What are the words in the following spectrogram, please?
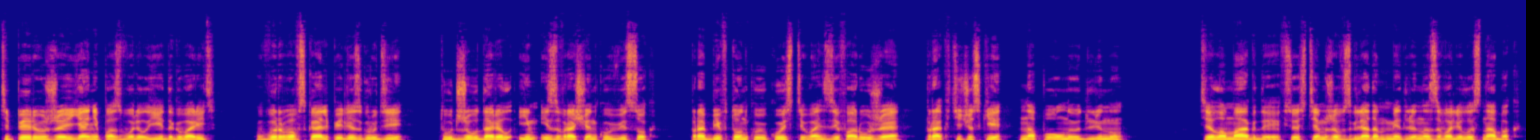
Теперь уже я не позволил ей договорить. Вырвав скальпель из груди, тут же ударил им извращенку в висок, пробив тонкую кость и вонзив оружие практически на полную длину. Тело Магды все с тем же взглядом медленно завалилось на бок,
